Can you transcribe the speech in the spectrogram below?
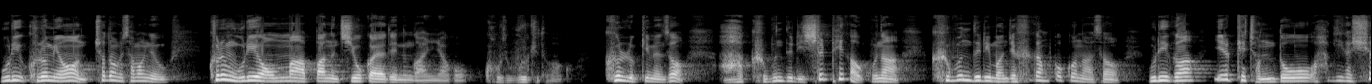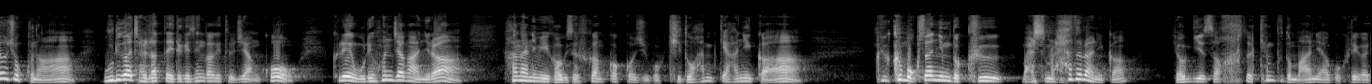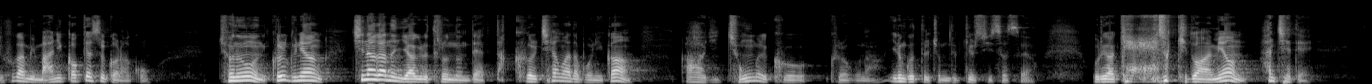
우리 그러면 초등학교 3학년 그러면 우리 엄마 아빠는 지옥 가야 되는 거 아니냐고 거기서 울기도 하고. 그걸 느끼면서 아 그분들이 실패가 없구나. 그분들이 먼저 흑암 꺾고 나서 우리가 이렇게 전도하기가 쉬워졌구나. 우리가 잘났다 이렇게 생각이 들지 않고 그래 우리 혼자가 아니라 하나님이 거기서 흑암 꺾어주고 기도 함께 하니까 그, 그 목사님도 그 말씀을 하더라니까 여기에서 하도 캠프도 많이 하고 그래가지고 흑암이 많이 꺾였을 거라고. 저는 그걸 그냥 지나가는 이야기로 들었는데 딱 그걸 체험하다 보니까 아, 정말 그 그러구나. 이런 것들 좀 느낄 수 있었어요. 우리가 계속 기도하면 한 체대,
